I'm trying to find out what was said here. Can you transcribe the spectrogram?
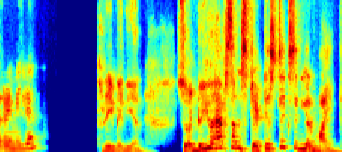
Three million. Three million. So, do you have some statistics in your mind?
